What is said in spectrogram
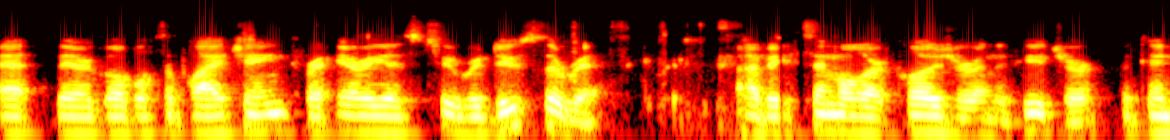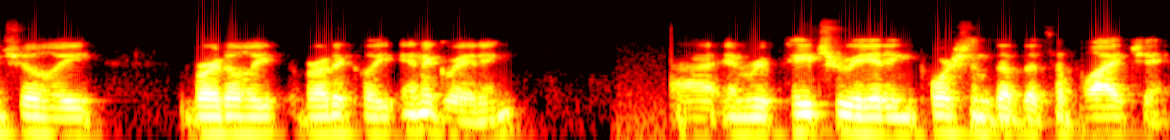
at their global supply chains for areas to reduce the risk of a similar closure in the future, potentially vertically, vertically integrating uh, and repatriating portions of the supply chain.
